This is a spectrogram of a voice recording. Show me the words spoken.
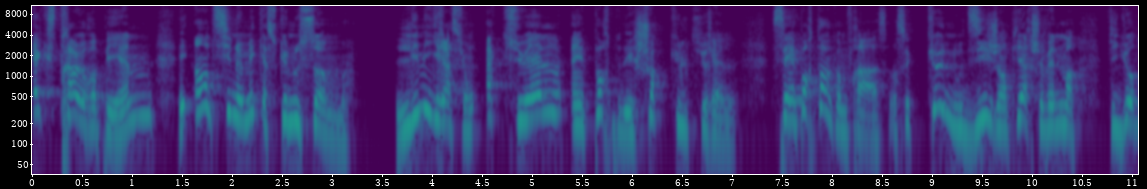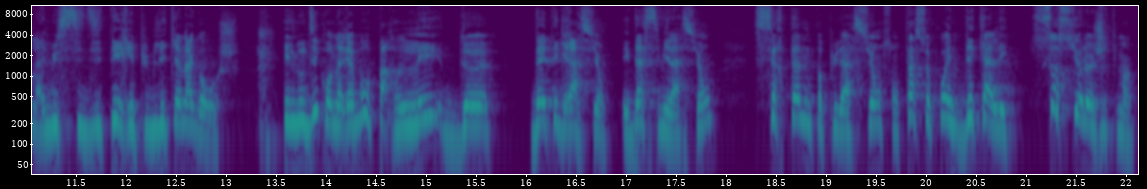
extra-européenne et antinomique à ce que nous sommes. L'immigration actuelle importe des chocs culturels. C'est important comme phrase, parce que que nous dit Jean-Pierre Chevènement, figure de la lucidité républicaine à gauche? Il nous dit qu'on aurait beau parler d'intégration et d'assimilation, certaines populations sont à ce point décalées sociologiquement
